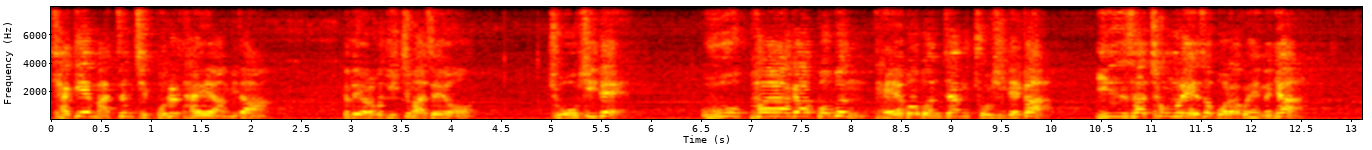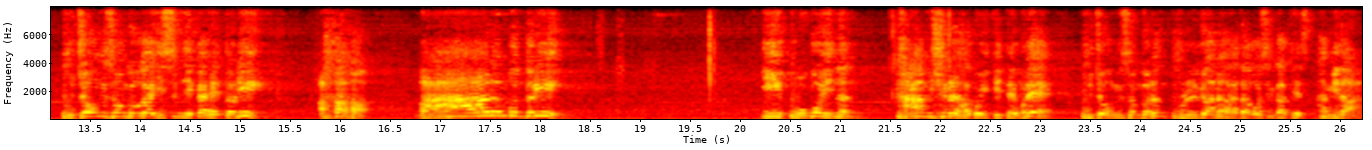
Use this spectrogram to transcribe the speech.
자기의 맡은 직분을 다해야 합니다. 근데 여러분 잊지 마세요. 조희대, 우파가 뽑은 대법원장 조희대가 인사청문회에서 뭐라고 했느냐? 부정선거가 있습니까? 했더니, 아, 많은 분들이 이 보고 있는 감시를 하고 있기 때문에 부정선거는 불가능하다고 생각합니다.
